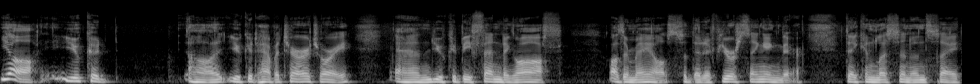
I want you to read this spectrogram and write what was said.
Yeah, you could uh, you could have a territory, and you could be fending off other males, so that if you're singing there, they can listen and say,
